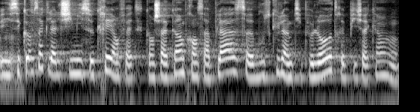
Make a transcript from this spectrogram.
et c'est comme ça que l'alchimie se crée en fait, quand chacun prend sa place, bouscule un petit peu l'autre, et puis chacun.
